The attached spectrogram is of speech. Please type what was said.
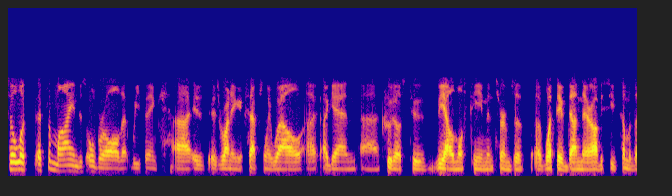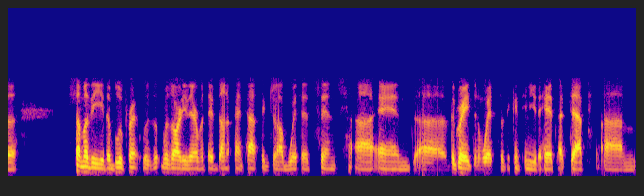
so look, it's a mine just overall that we think uh, is is running exceptionally well. Again, kudos to the Alamos team in terms of, of what they've done there. Obviously, some of the blueprint was was already there, but they've done a fantastic job with it since. Uh, and uh, the grades and widths that they continue to hit at depth um,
